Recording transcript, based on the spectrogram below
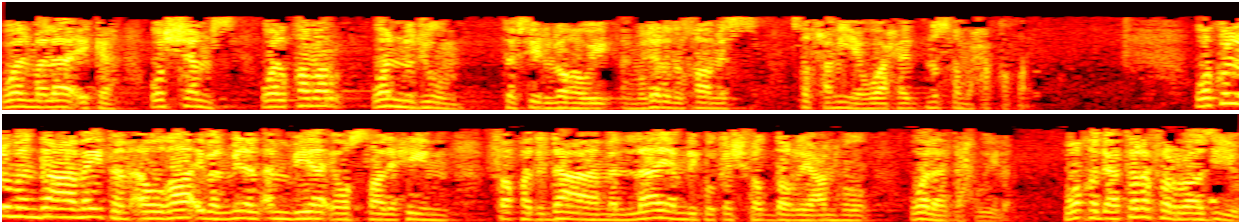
والملائكة والشمس والقمر والنجوم. تفسير اللغوي المجلد الخامس. صفحة 101 نسخة محققة وكل من دعا ميتا أو غائبا من الأنبياء والصالحين فقد دعا من لا يملك كشف الضر عنه ولا تحويلا. وقد اعترف الرازي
